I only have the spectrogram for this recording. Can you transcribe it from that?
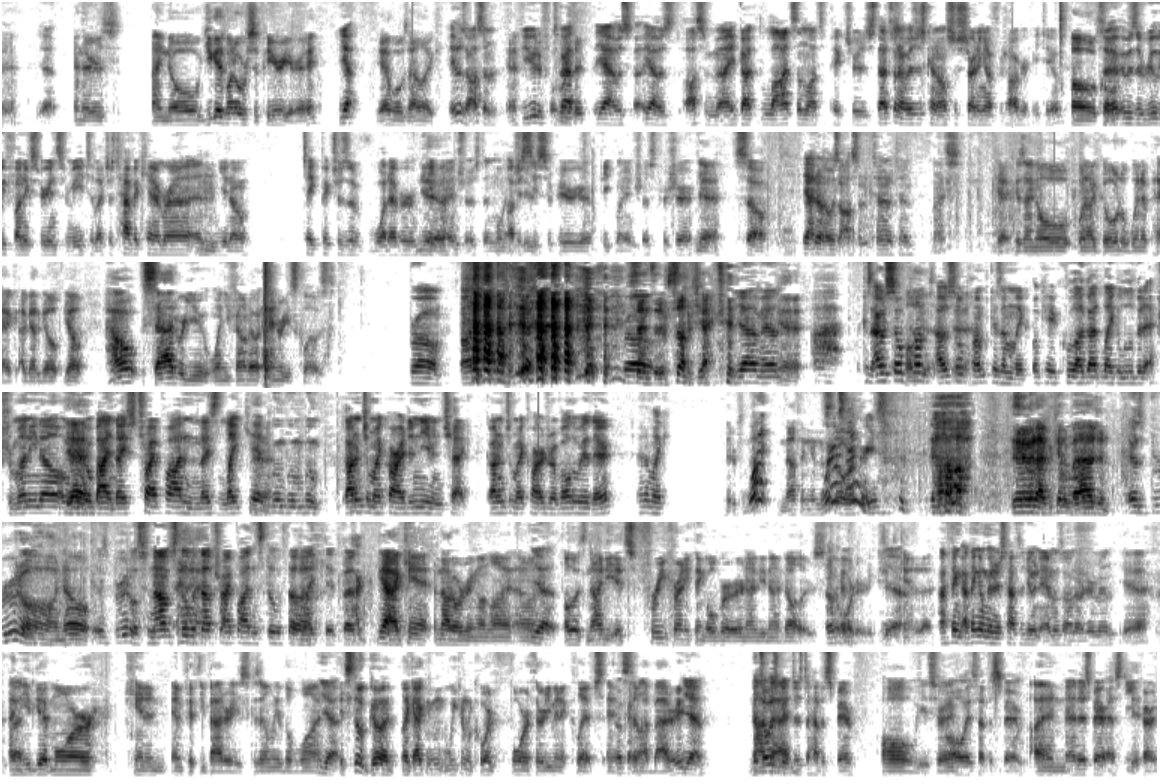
Yeah. Yeah. And there's, I know you guys went over Superior, eh? Yeah. Yeah. What was that like? It was awesome. Yeah. Beautiful. Got- it? Yeah, it was. Uh, yeah, it was awesome. I got lots and lots of pictures. That's when I was just kind of also starting out photography too. Oh, cool. So it was a really fun experience for me to like just have a camera and Mhm. you know take pictures of whatever piqued my interest and Point obviously shoot. Superior piqued my interest for sure. yeah. So yeah, no, it was awesome. Ten out of ten. Nice. Yeah, because I know when I go to Winnipeg, I gotta go. Yo, how sad were you when you found out Henry's closed? Bro, honestly, Bro. Sensitive subject. yeah, man. yeah. Ah, because I was so pumped. I was so yeah. pumped because I'm like, okay, cool. I got like a little bit of extra money now. I'm Yeah. gonna go buy a nice tripod and a nice light kit. Yeah. Boom, boom, boom. Got into my car. I didn't even check. Got into my car, drove all the way there, and I'm like, What? Nothing in the where's store. Henry's? Ah, dude, I can imagine. it was brutal. Oh no. It was brutal. So now I'm still without tripod and still without Uh, light kit. But I, yeah, I can't. I'm not ordering online. I don't. yeah, Although it's ninety, it's free for anything over ninety nine dollars to Okay. order to ship Yeah. to Canada. I think I think I'm gonna just have to do an Amazon order, man. Yeah, I But- need to get more Canon M50 batteries because I only have the one. Yeah. it's still good. Like I can, we can record four 30 minute clips and it Okay. still have battery. Yeah, Not it's always bad. good just to have a spare. Always right. Always have a spare. And And a spare SD Yeah. card.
